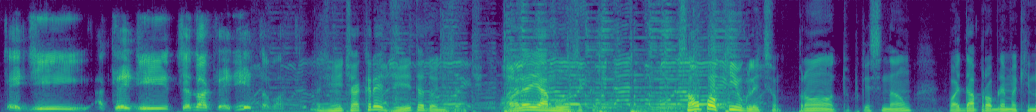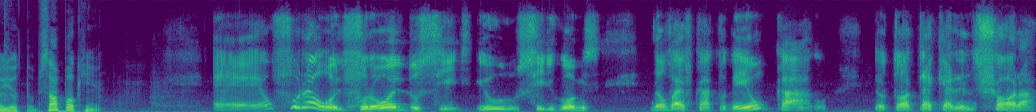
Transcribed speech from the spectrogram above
entendi, acredito. Você não acredita, Marcos? A gente acredita, Donizete. Olha aí a música. Só um pouquinho, Glitson. Pronto, porque senão pode dar problema aqui no YouTube. Só um pouquinho. É, é um fura-olho, fura-olho do Cid. E o Cid Gomes não vai ficar com nenhum cargo. Eu tô até querendo chorar.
